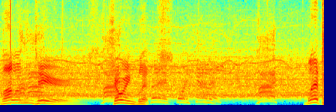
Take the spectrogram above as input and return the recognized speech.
The Volunteers, showing blitz. Red 47. Blitz.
